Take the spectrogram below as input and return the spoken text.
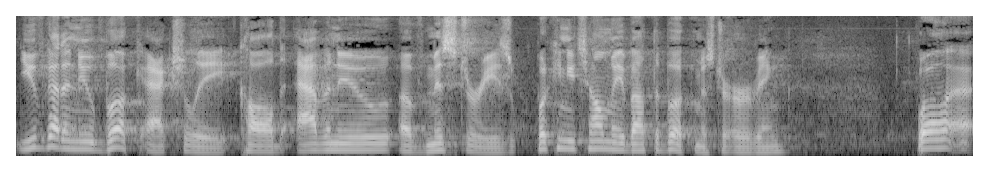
you've got a new book, actually, called Avenue of Mysteries. What can you tell me about the book, Mr. Irving? Well, uh,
